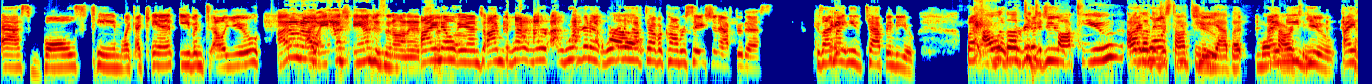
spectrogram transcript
ass balls team. Like I can't even tell you. I don't know. I, Ange, Ange isn't on it. I so. know, Ange. I'm. We're, we're, we're gonna we're gonna have to have a conversation after this because I might need to tap into you. But I would love to just do, talk to you. I'd love to just talk to you. Yeah, but more power I need to you. you. I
